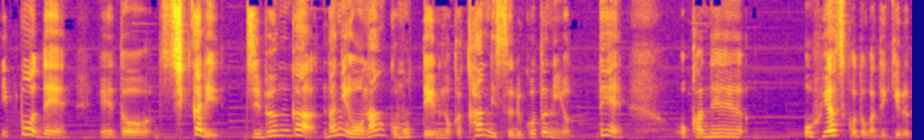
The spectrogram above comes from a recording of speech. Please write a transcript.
一方で、えーとしっかり自分が何を何個持っているのか管理することによってお金を増やすことができる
